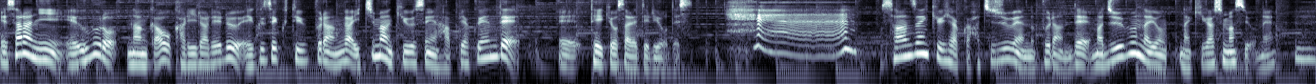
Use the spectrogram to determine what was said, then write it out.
えさらにえウブロなんかを借りられるエグゼクティブプランが1万9800円でえ提供されているようです。へえ3980円のプランで、まあ、十分なような気がしますよね。うん。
